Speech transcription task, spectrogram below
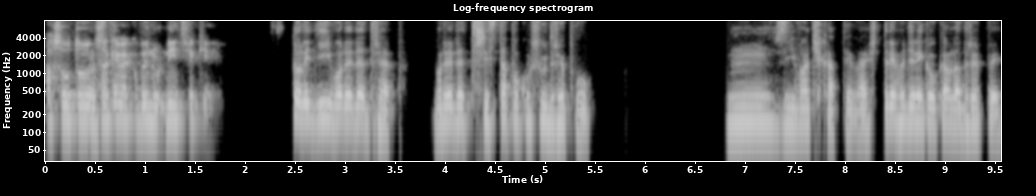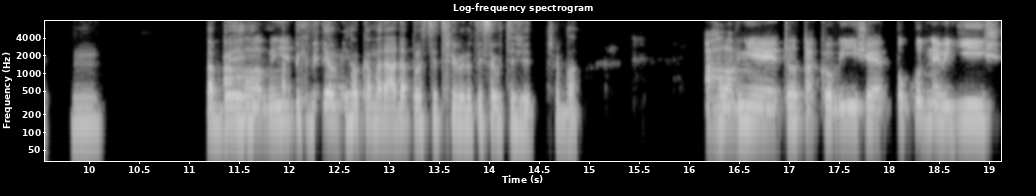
A jsou to prostě celkem jakoby nudný cviky. 100 lidí odjede dřep, odjede 300 pokusů dřepu. Hmm, zývačka, ty ve, 4 hodiny koukám na dřepy. Hmm. Aby, hlavně... Abych viděl mýho kamaráda prostě 3 minuty soutěžit třeba. A hlavně je to takový, že pokud nevidíš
